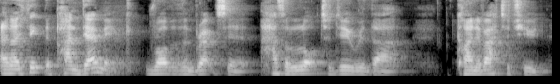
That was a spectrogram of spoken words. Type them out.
and I think the pandemic, rather than Brexit, has a lot to do with that kind of attitude.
